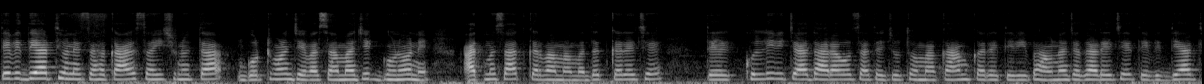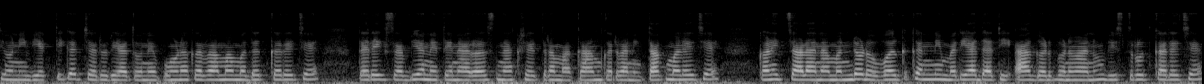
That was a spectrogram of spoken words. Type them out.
તે વિદ્યાર્થીઓને સહકાર, સહિષ્ણુતા, ગોઠવણ જેવા સામાજિક ગુણોને આત્મસાત કરવામાં મદદ કરે છે. તે ખુલ્લી વિચારધારાઓ સાથે જૂથોમાં કામ કરે તેવી ભાવના જગાડે છે. તે વિદ્યાર્થીઓની વ્યક્તિગત જરૂરિયાતોને પૂર્ણ કરવામાં મદદ કરે છે. દરેક સભ્યને તેના રસના ક્ષેત્રમાં કામ કરવાની તક મળે છે. ગણિત શાળાના મંડળો વર્ગખંડની મર્યાદાથી આગળ ભણવાનું વિસ્તૃત કરે છે.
